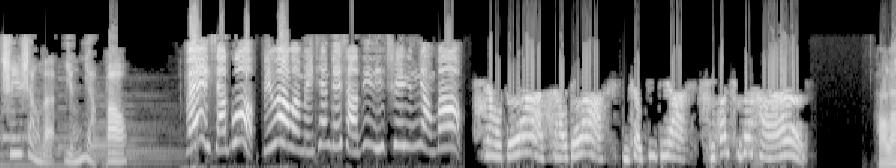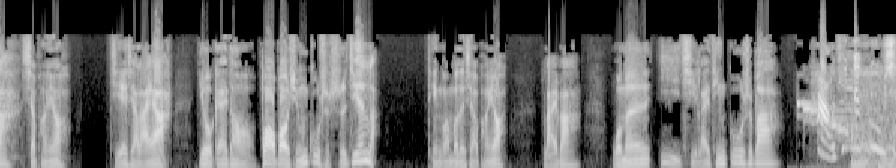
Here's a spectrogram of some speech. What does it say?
吃上了营养包。晓得啦，晓得啦，你小弟弟啊，喜欢吃的很。好啦，小朋友，接下来呀，又该到抱抱熊故事时间了。听广播的小朋友，来吧，我们一起来听故事吧。好听的故事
